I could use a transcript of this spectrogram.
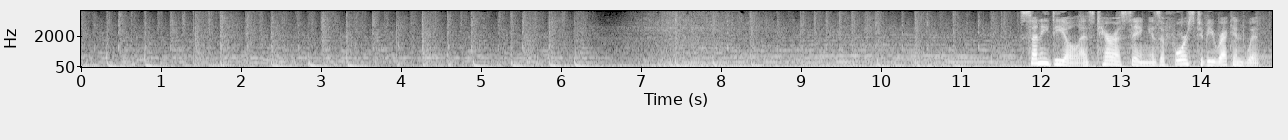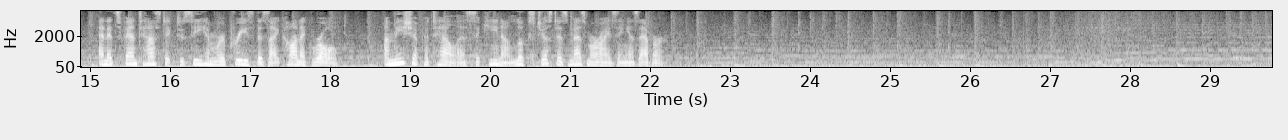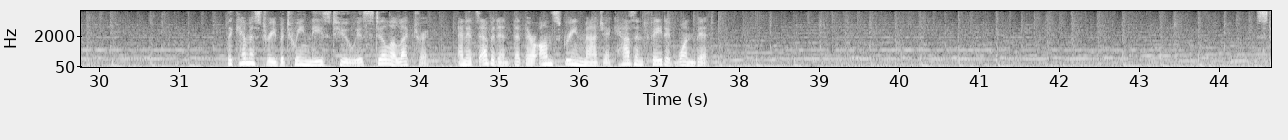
Sunny Deol as Tara Singh is a force to be reckoned with, and it's fantastic to see him reprise this iconic role. Amisha Patel as Sakina looks just as mesmerizing as ever. The chemistry between these two is still electric, and it's evident that their on-screen magic hasn't faded one bit.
